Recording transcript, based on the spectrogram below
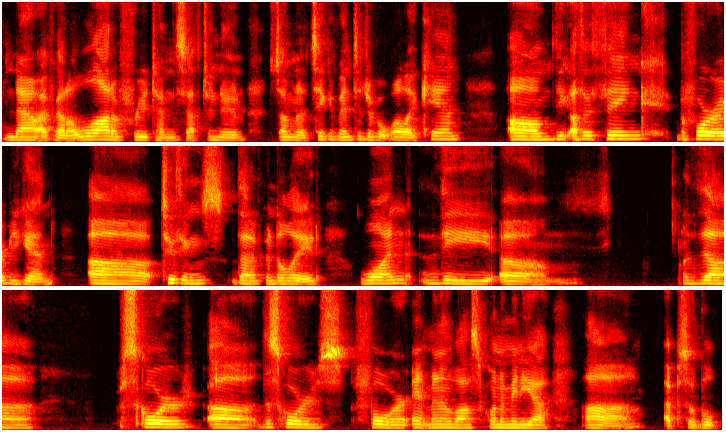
now I've got a lot of free time this afternoon, so I'm going to take advantage of it while I can. Um, the other thing, before I begin, uh, two things that have been delayed. One, the um, the score uh the scores for Ant-Man and the Wasp Quantumania uh episode will,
